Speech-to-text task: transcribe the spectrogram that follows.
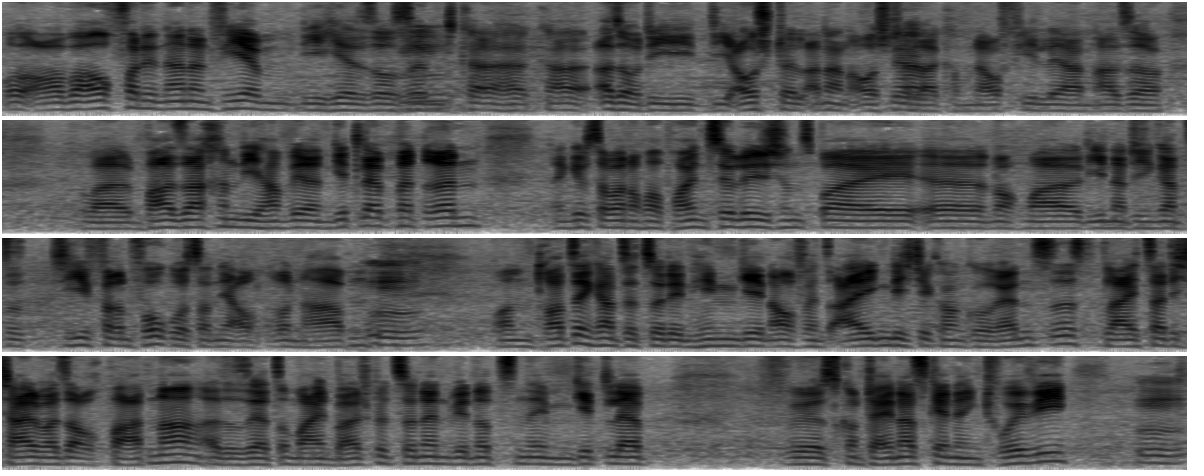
aber auch von den anderen Firmen, die hier so sind, mhm. also die, die Ausstell anderen Aussteller ja. kann man auch viel lernen. Also, weil ein paar Sachen, die haben wir in GitLab mit drin. Dann gibt es aber nochmal Point Solutions bei, äh, nochmal, die natürlich einen ganz tieferen Fokus dann ja auch drin haben. Mhm. Und trotzdem kannst du zu denen hingehen, auch wenn es eigentlich die Konkurrenz ist. Gleichzeitig teilweise auch Partner. Also jetzt um ein Beispiel zu nennen, wir nutzen im GitLab fürs Container Scanning Twivi. Mhm.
